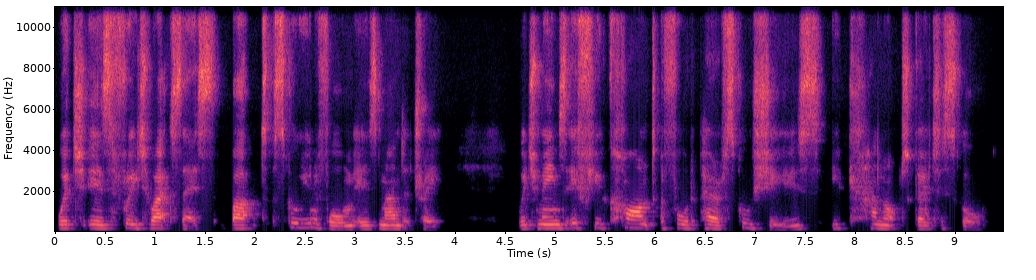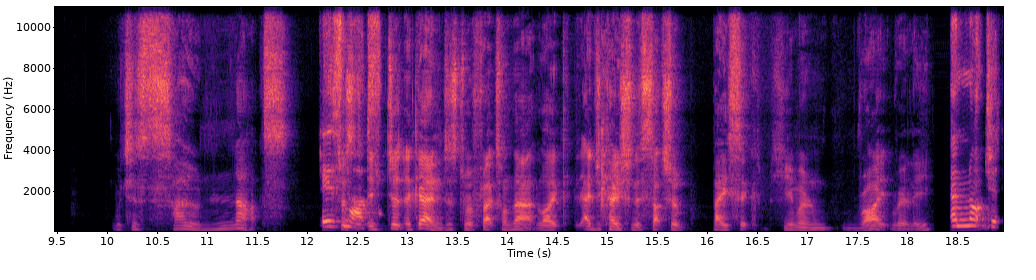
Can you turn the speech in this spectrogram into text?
which is free to access, but school uniform is mandatory, which means if you can't afford a pair of school shoes, you cannot go to school. Which is so nuts. It's just, nuts. It's just, again, just to reflect on that, like education is such a basic human right, really. And not just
